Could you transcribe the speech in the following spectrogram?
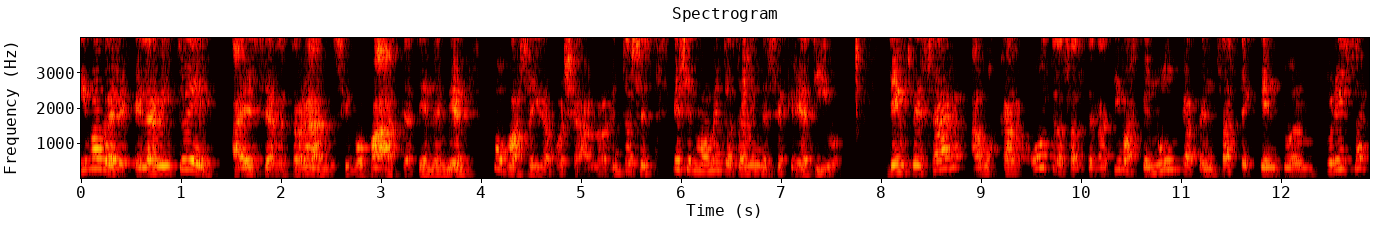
Y va a haber el habitué a ese restaurante, si vos vas, te atienden bien, vos vas a ir a apoyarlo. Entonces, es el momento también de ser creativo, de empezar a buscar otras alternativas que nunca pensaste que en tu empresa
